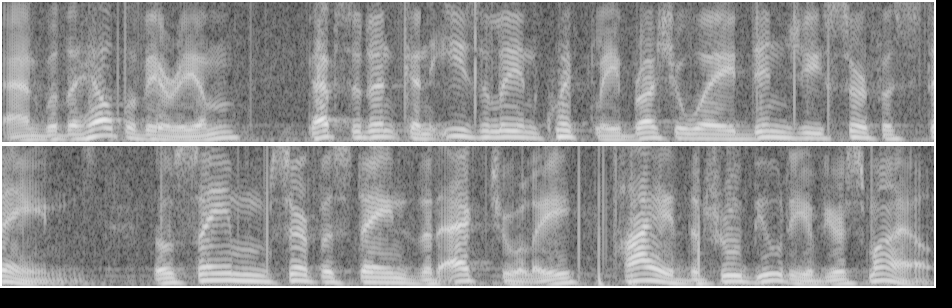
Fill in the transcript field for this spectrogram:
And with the help of irium, Pepsodent can easily and quickly brush away dingy surface stains, those same surface stains that actually hide the true beauty of your smile.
